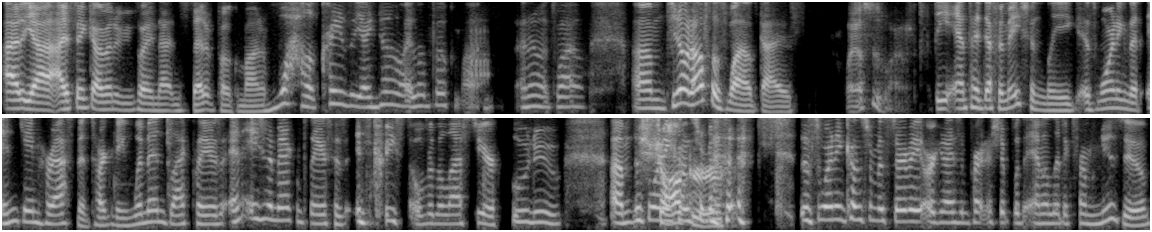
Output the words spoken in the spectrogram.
I, yeah, I think I'm gonna be playing that instead of Pokemon. Wow, crazy! I know, I love Pokemon. I know it's wild. Um, do you know what else is wild, guys? What else is wild? The Anti Defamation League is warning that in game harassment targeting women, Black players, and Asian American players has increased over the last year. Who knew? Um, this, warning comes from, this warning comes from a survey organized in partnership with analytic firm Newzoo,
